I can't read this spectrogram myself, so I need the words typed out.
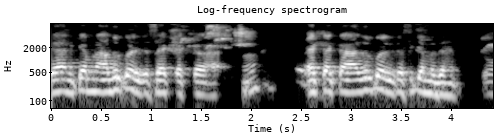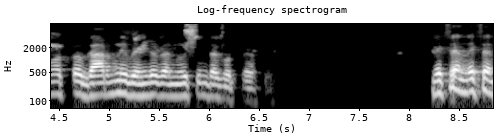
দেখেন কেমন আদর করে দিতেছে একটা একটা হ্যাঁ? একটা একটা আদর করে দিতেছে কেমন দেখেন। তোমার তো গার নিয়ে ভেঙ্গে ওই চিন্তা করতে হবে দেখছেন দেখছেন?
